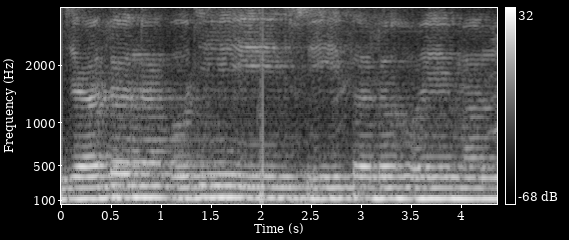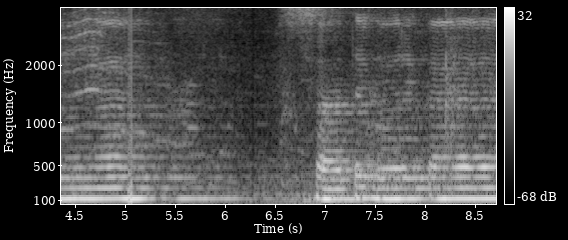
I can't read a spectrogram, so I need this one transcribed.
ਜਲਨ 부ਜੀ ਸੀਤਲ ਹੋਏ ਮਨ ਸਤਿਗੁਰ ਕਾ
